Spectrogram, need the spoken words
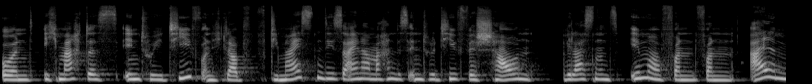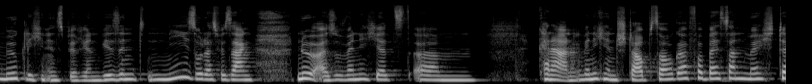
Und ich mache das intuitiv und ich glaube, die meisten Designer machen das intuitiv. Wir schauen, wir lassen uns immer von, von allem Möglichen inspirieren. Wir sind nie so, dass wir sagen, nö, also wenn ich jetzt, ähm, keine Ahnung, wenn ich einen Staubsauger verbessern möchte,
